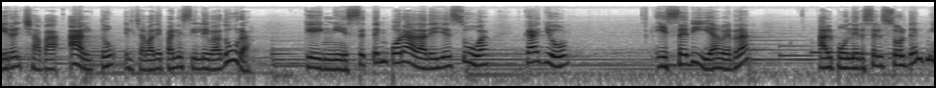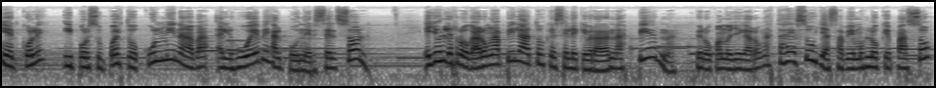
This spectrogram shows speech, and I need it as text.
era el Shabbat alto, el Shabbat de panes sin levadura, que en esa temporada de Yeshua cayó ese día, ¿verdad? Al ponerse el sol del miércoles y por supuesto culminaba el jueves al ponerse el sol. Ellos le rogaron a Pilato que se le quebraran las piernas, pero cuando llegaron hasta Jesús ya sabemos lo que pasó.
